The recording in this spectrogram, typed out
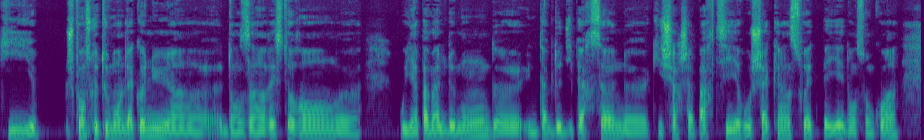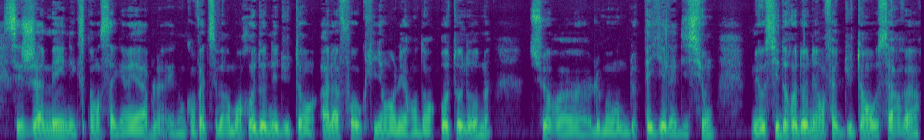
qui je pense que tout le monde l'a connu, hein, dans un restaurant euh, où il y a pas mal de monde, euh, une table de 10 personnes euh, qui cherchent à partir, où chacun souhaite payer dans son coin, c'est jamais une expérience agréable. Et donc en fait, c'est vraiment redonner du temps à la fois aux clients en les rendant autonomes sur le moment de payer l'addition, mais aussi de redonner en fait du temps au serveur,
